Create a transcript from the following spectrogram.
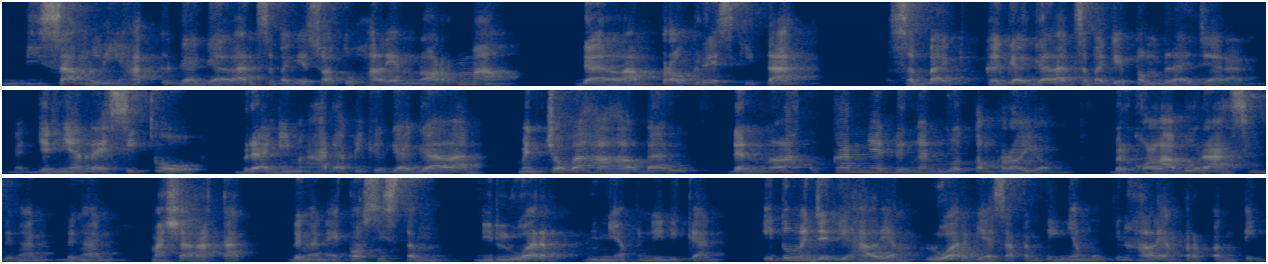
bisa melihat kegagalan sebagai suatu hal yang normal dalam progres kita sebagai kegagalan sebagai pembelajaran. Jadinya resiko berani menghadapi kegagalan, mencoba hal-hal baru dan melakukannya dengan gotong royong, berkolaborasi dengan dengan masyarakat, dengan ekosistem di luar dunia pendidikan. Itu menjadi hal yang luar biasa pentingnya, mungkin hal yang terpenting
